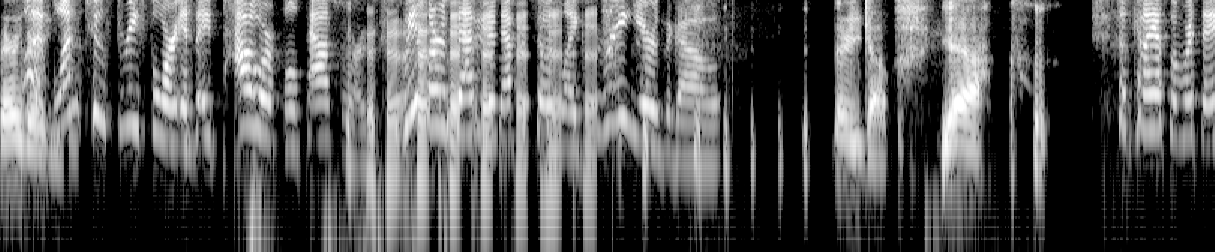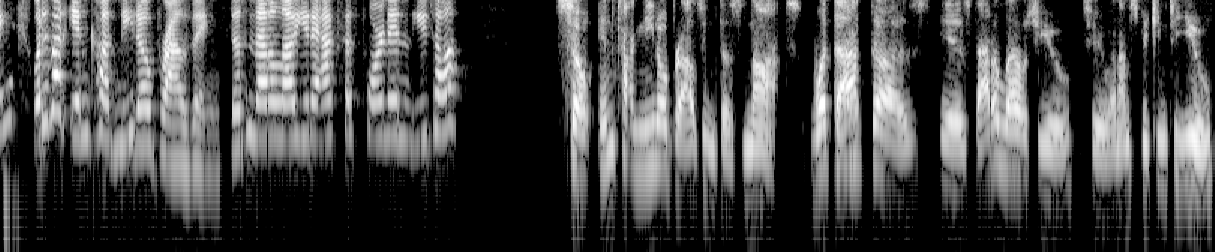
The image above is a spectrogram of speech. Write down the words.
Very, very What? easy. One, two, three, four is a powerful password. We learned that in an episode like three years ago. There you go. Yeah. So, can I ask one more thing? What about incognito browsing? Doesn't that allow you to access porn in Utah? So incognito browsing does not. What that does is that allows you to, and I'm speaking to you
